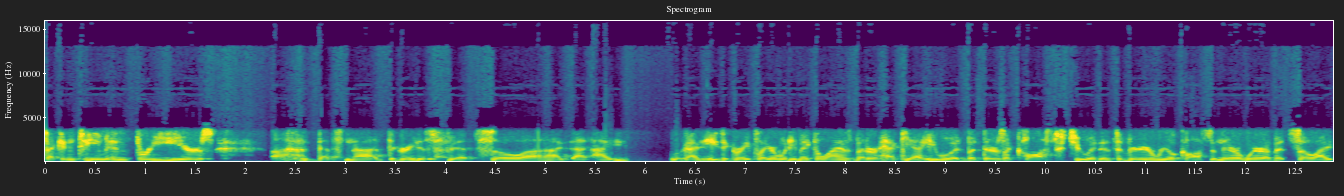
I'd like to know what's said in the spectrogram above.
second team in three years. Uh, that's not the greatest fit. So uh, I, I, I look. I, he's a great player. Would he make the Lions better? Heck yeah, he would. But there's a cost to it. It's a very real cost, and they're aware of it. So I,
